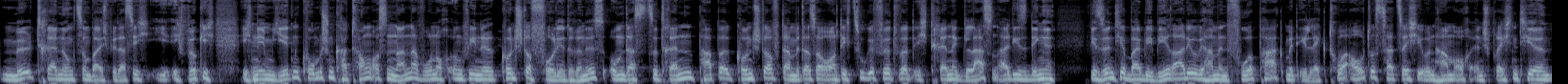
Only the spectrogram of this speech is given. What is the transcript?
Mülltrennung zum Beispiel, dass ich, ich wirklich, ich nehme jeden komischen Karton auseinander, wo noch irgendwie eine Kunststofffolie drin ist, um das zu trennen, Pappe, Kunststoff, damit das auch ordentlich zugeführt wird. Ich trenne Glas und all diese Dinge. Wir sind hier bei BB Radio, wir haben einen Fuhrpark mit Elektroautos tatsächlich und haben auch entsprechend hier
